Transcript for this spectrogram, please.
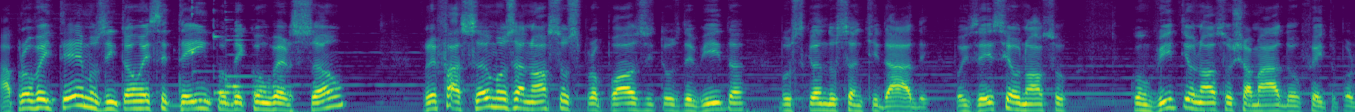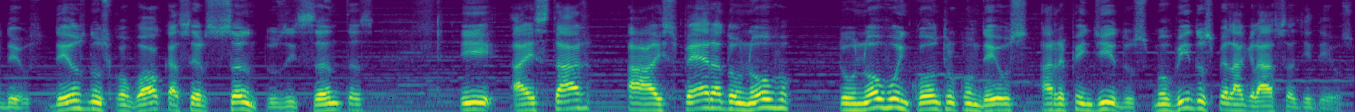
Aproveitemos então esse tempo de conversão, refaçamos a nossos propósitos de vida buscando santidade, pois esse é o nosso convite e o nosso chamado feito por Deus. Deus nos convoca a ser santos e santas e a estar à espera do novo do novo encontro com Deus, arrependidos, movidos pela graça de Deus.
